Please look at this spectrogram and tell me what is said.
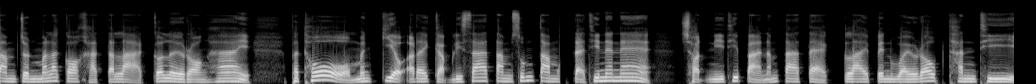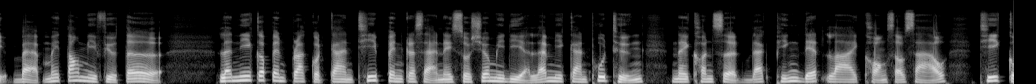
ตำจนมะละกอขาดตลาดก็เลยร้องไห้พะโทมันเกี่ยวอะไรกับลิซ่าตำส้มตำแต่ที่แน่ ๆช็อตนี้ที่ป๋าน้ำตาแตกกลายเป็นไวรัลทันที แบบไม่ต้องมีฟิลเตอร์ และนี่ก็เป็นปรากฏการณ์ที่เป็นกระแสในโซเชียลมีเดียและมีการพูดถึงในคอนเสิร์ต Blackpink Deadline ของสาวๆ ที่โก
